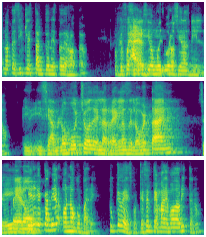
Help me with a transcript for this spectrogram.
no te cicles tanto en esta derrota, porque fue, haber sido muy duro si eras Bill, ¿no? Y, se habló mucho de las reglas del overtime. Sí, pero... ¿Tiene que cambiar o no, compadre? ¿Tú qué ves? Porque es el tema de moda ahorita, ¿no?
